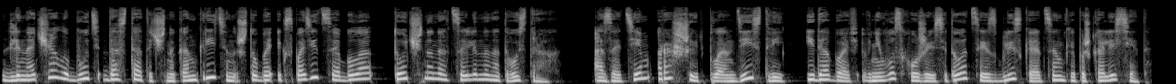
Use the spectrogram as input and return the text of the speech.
Для начала будь достаточно конкретен, чтобы экспозиция была точно нацелена на твой страх. А затем расширь план действий и добавь в него схожие ситуации с близкой оценкой по шкале СЕТ.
